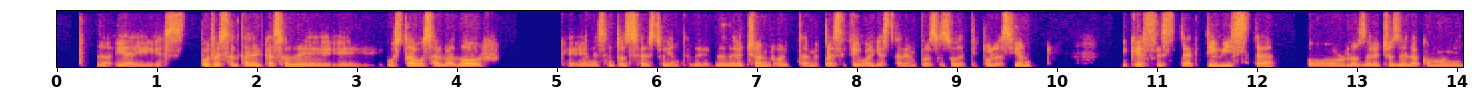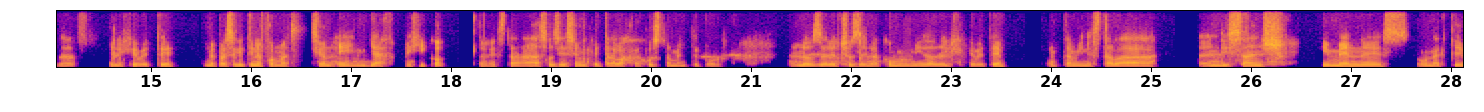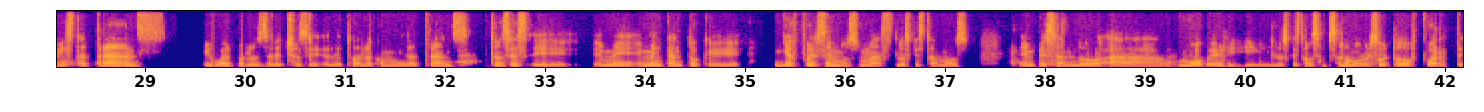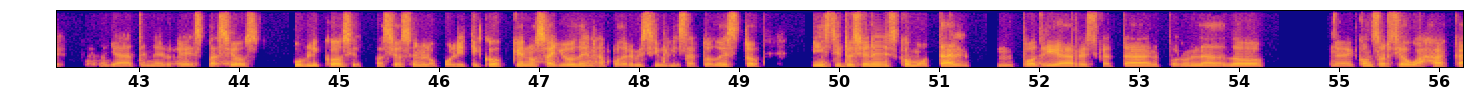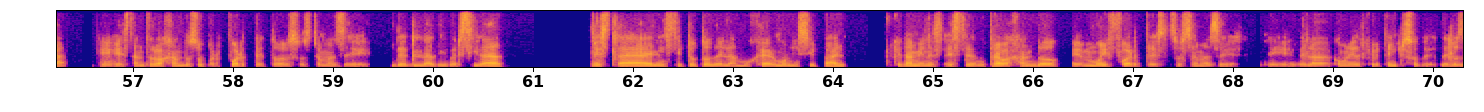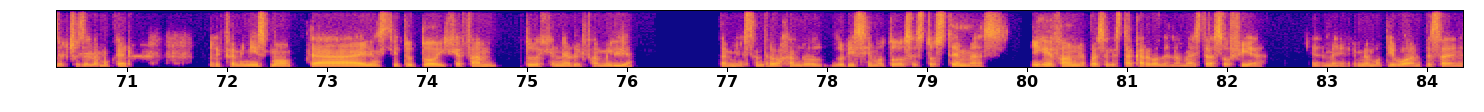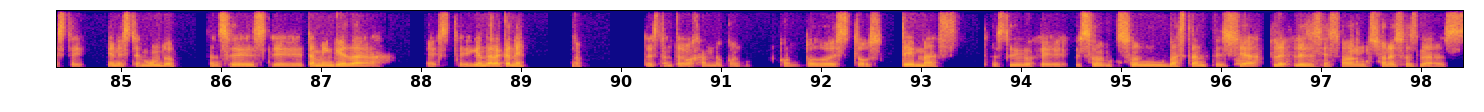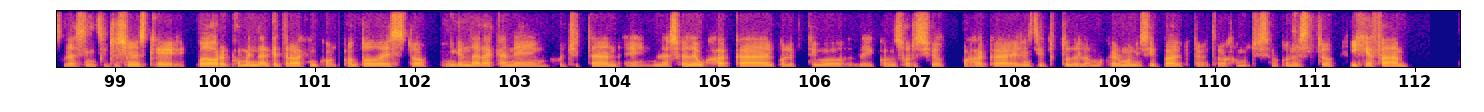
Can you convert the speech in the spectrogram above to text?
Y ahí es pues resaltar el caso de eh, Gustavo Salvador, que en ese entonces era estudiante de, Derecho, ahorita me parece que igual ya estará en proceso de titulación, y que es este activista por los derechos de la comunidad LGBT. Me parece que tiene formación en YAG México, esta asociación que trabaja justamente por los derechos de la comunidad LGBT. También estaba Lisange Jiménez, una activista trans, igual por los derechos de, de toda la comunidad trans. Entonces, eh, me, me encantó que ya fuésemos más los que estamos empezando a mover y los que estamos empezando a mover sobre todo fuerte, ya tener espacios públicos y espacios en lo político que nos ayuden a poder visibilizar todo esto. Instituciones como tal, mm, podría rescatar, por un lado, eh, Consorcio Oaxaca, que están trabajando súper fuerte todos esos temas de, de la diversidad. Está el Instituto de la Mujer Municipal, que también están trabajando eh, muy fuerte estos temas de, de, la comunidad LGBT, incluso de, los derechos de la mujer, el feminismo. Está el Instituto IGEFAM, Instituto de Género y Familia, también están trabajando durísimo todos estos temas. IGEFAM me parece que está a cargo de la maestra Sofía, que me, me motivó a empezar en este, en este mundo. Entonces, eh, también Geda, este, Gendarakane, ¿no? Están trabajando con, con todos estos temas. Eh, son, son bastantes ya. Les decía, son, son esas las, las instituciones que puedo recomendar que trabajen con, con todo esto. Gendaracane, Juchitán, en la ciudad de Oaxaca, el colectivo de consorcio Oaxaca, el Instituto de la Mujer Municipal, que también trabaja muchísimo con esto, y Jefam,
